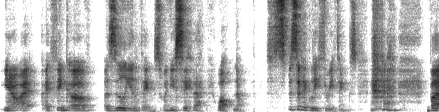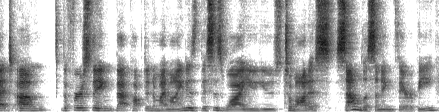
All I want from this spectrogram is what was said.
you know, I, I think of a zillion things when you say that. Well, no, specifically three things. but um, the first thing that popped into my mind is this is why you use Tomatis sound listening therapy.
